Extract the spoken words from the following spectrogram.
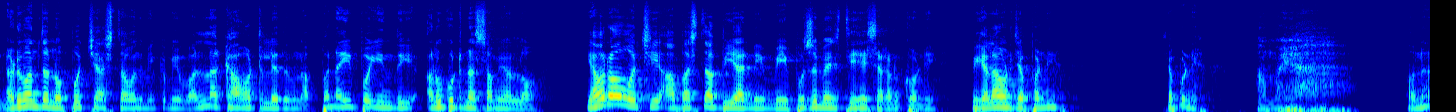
నడువంతా నొప్పి వచ్చేస్తా ఉంది. ఇంకా మీ వల్ల కావట్లేదు. నా పని అయిపోయింది అనుకుంటున్న సమయంలో ఎవరో వచ్చి ఆ బస్తా బియ్యాన్ని మీ భుజం మీద తీసేశారనుకోండి. మీకు ఎలా ఉంటుంది చెప్పండి? చెప్పండి. అమ్మయ్యా! అవునా?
